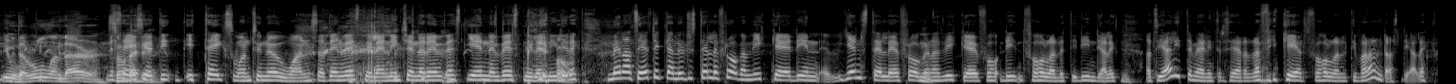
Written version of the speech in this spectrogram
jo. the rule there. Det sägs ju att it, it, takes one to know one, så att en västnylänning känner en väst, igen en västnylänning direkt. Men alltså jag tyckte när du ställde frågan, vilket är din... Jens ställde frågan mm. att vilket är för, din förhållande till din dialekt. Mm. Alltså jag är lite mer intresserad av vilket är ert förhållande till varandras dialekt.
